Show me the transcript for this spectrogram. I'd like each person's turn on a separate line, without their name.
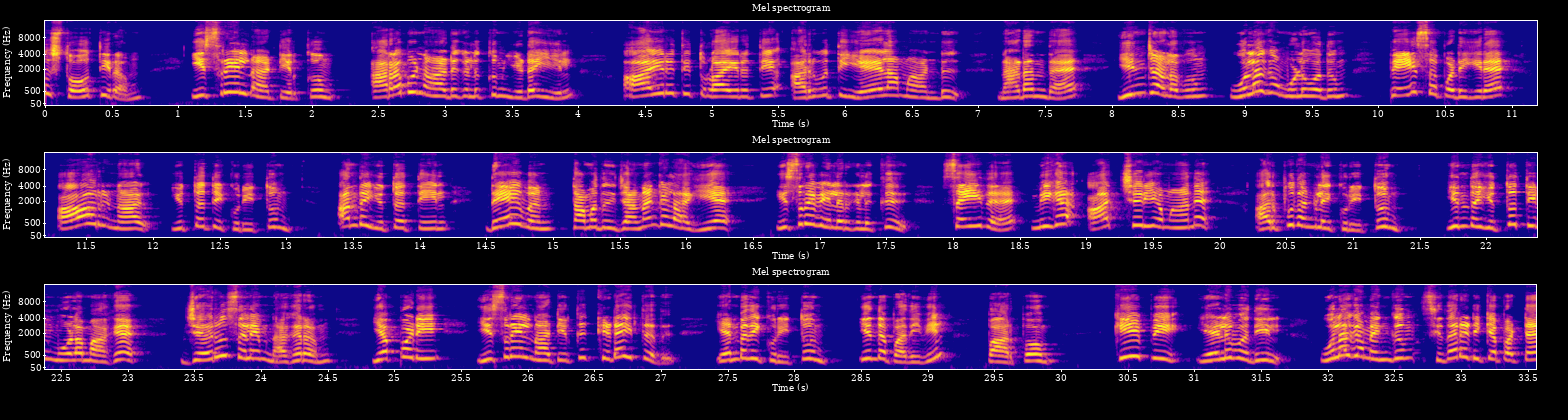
கர்த்தருக்கு ஸ்தோத்திரம் இஸ்ரேல் நாட்டிற்கும் அரபு நாடுகளுக்கும் இடையில் ஆயிரத்தி தொள்ளாயிரத்தி அறுபத்தி ஏழாம் ஆண்டு நடந்த இன்றளவும் உலகம் முழுவதும் பேசப்படுகிற ஆறு நாள் யுத்தத்தை குறித்தும் அந்த யுத்தத்தில் தேவன் தமது ஜனங்களாகிய இஸ்ரவேலர்களுக்கு செய்த மிக ஆச்சரியமான அற்புதங்களை குறித்தும் இந்த யுத்தத்தின் மூலமாக ஜெருசலேம் நகரம் எப்படி இஸ்ரேல் நாட்டிற்கு கிடைத்தது என்பதை குறித்தும் இந்த பதிவில் பார்ப்போம். கிபி எழுவதில் உலகமெங்கும் சிதறடிக்கப்பட்ட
